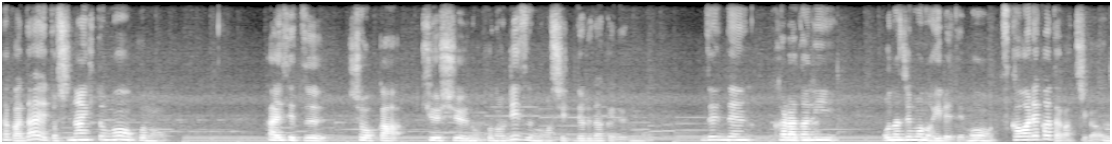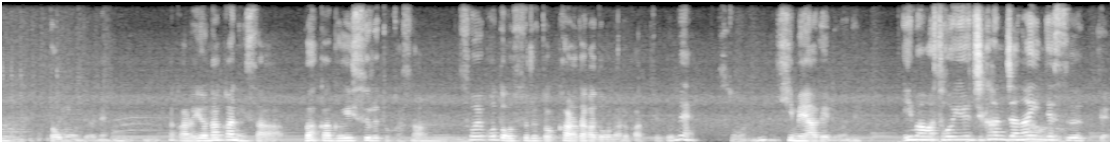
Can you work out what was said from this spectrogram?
だからダイエットしない人もこの排泄消化吸収のこのリズムを知ってるだけでも全然体に同じものを入れても使われ方が違うと思うんだよね。うん。から夜中にさバカ食いするとかさ、うん。そういうことをすると体がどうなるかっていうとねそうだね。悲鳴上げるよね。今はそういう時間じゃないんですって。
